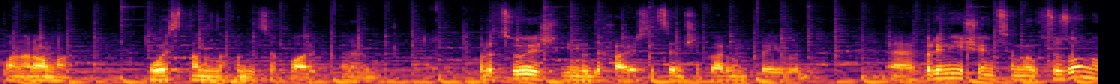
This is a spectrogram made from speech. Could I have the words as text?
панорама. Ось там знаходиться парк арена. Працюєш і надихаєшся цим шикарним краєвидом. Е, Переміщуємося ми в цю зону.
